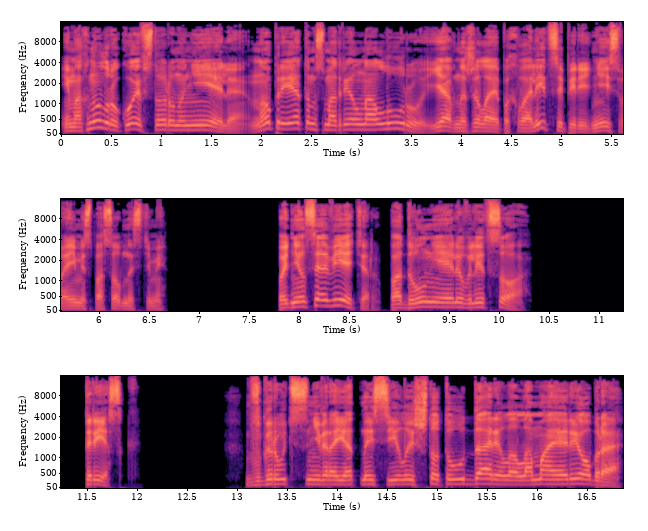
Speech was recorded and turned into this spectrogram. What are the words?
и махнул рукой в сторону Ниэля, но при этом смотрел на Луру, явно желая похвалиться перед ней своими способностями. Поднялся ветер, подул Ниэлю в лицо. Треск. В грудь с невероятной силой что-то ударило, ломая ребра.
